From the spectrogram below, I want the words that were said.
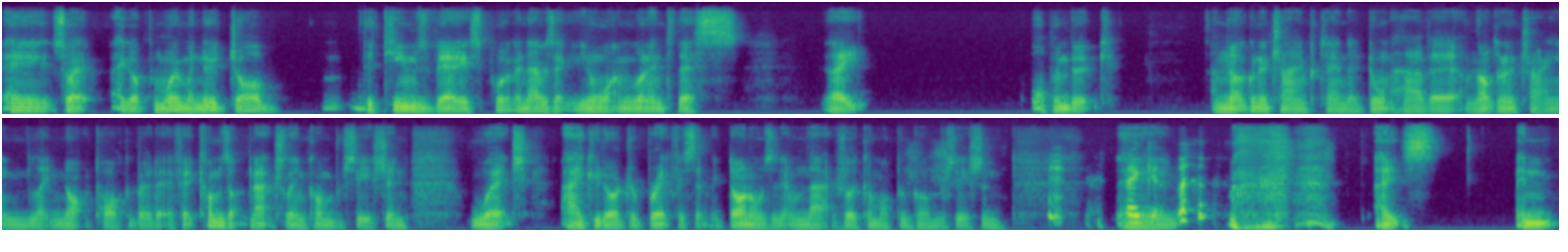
uh, so I, I got promoted. My new job, the team's very supportive, and I was like, you know what, I'm going into this like open book I'm not going to try and pretend I don't have it. I'm not going to try and like not talk about it. If it comes up naturally in conversation, which I could order breakfast at McDonald's and it will naturally come up in conversation. I get um, that. it's and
